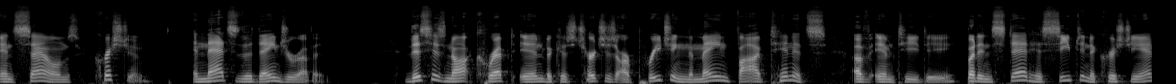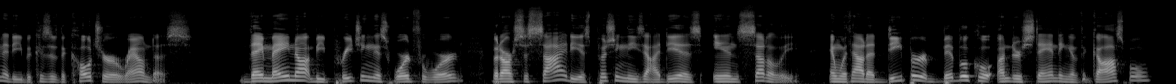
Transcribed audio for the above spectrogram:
and sounds Christian. And that's the danger of it. This has not crept in because churches are preaching the main five tenets of MTD, but instead has seeped into Christianity because of the culture around us. They may not be preaching this word for word, but our society is pushing these ideas in subtly, and without a deeper biblical understanding of the gospel,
